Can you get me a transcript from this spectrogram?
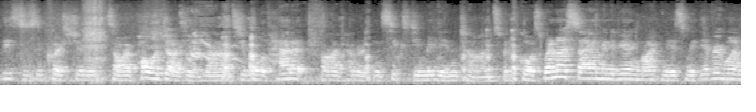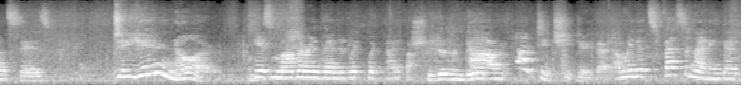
this is a question, so I apologise in advance. You will have had it 560 million times, but of course, when I say I'm interviewing Mike Nesmith, everyone says, "Do you know?" His mother invented liquid paper. She did indeed. Um, how did she do that? I mean, it's fascinating that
